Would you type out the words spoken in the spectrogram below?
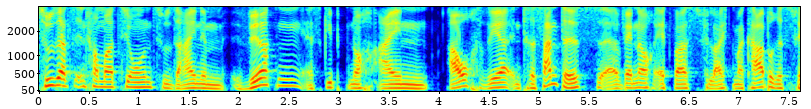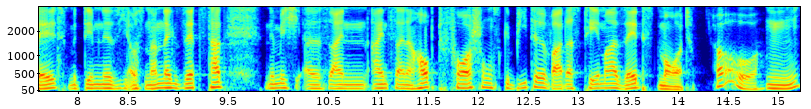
Zusatzinformationen zu seinem Wirken. Es gibt noch ein auch sehr interessantes, äh, wenn auch etwas vielleicht makaberes Feld, mit dem er sich auseinandergesetzt hat, nämlich äh, sein, eins seiner Hauptforschungsgebiete war das Thema Selbstmord. Oh. Mhm.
